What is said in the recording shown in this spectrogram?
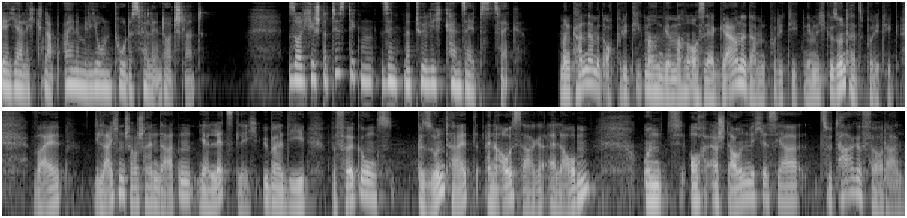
der jährlich knapp eine Million Todesfälle in Deutschland. Solche Statistiken sind natürlich kein Selbstzweck. Man kann damit auch Politik machen. Wir machen auch sehr gerne damit Politik, nämlich Gesundheitspolitik, weil die Leichenschauscheindaten ja letztlich über die Bevölkerungsgesundheit eine Aussage erlauben und auch Erstaunliches ja zutage fördern,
